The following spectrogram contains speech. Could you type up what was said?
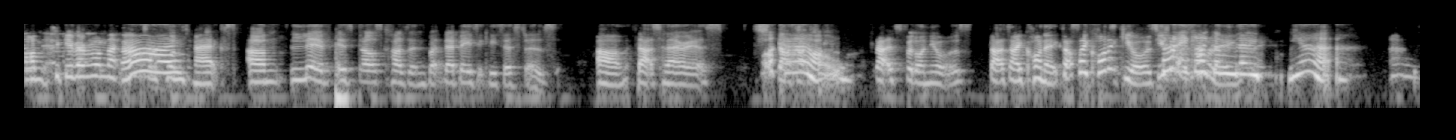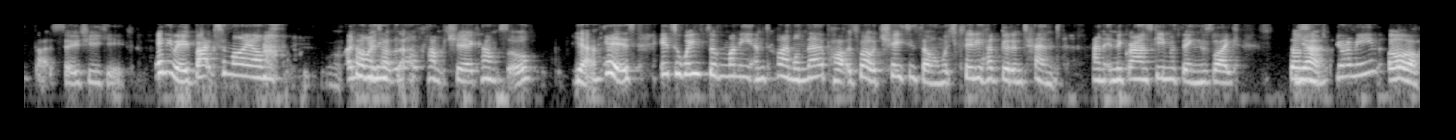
Um, to give everyone that Bye. context, um, Liv is Belle's cousin, but they're basically sisters. Um, that's hilarious. What That's actually- that is full on yours. That's iconic. That's iconic yours. You That is like a. Millie. Yeah. That's so cheeky. Anyway, back to my um annoyance at the that. North Hampshire Council. Yeah. Is it's a waste of money and time on their part as well, chasing someone which clearly had good intent, and in the grand scheme of things, like doesn't Yeah. you know what I mean? Oh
